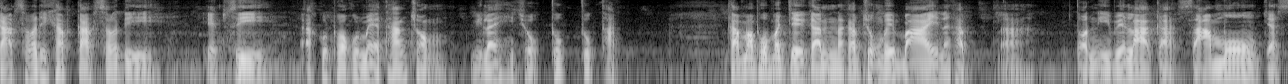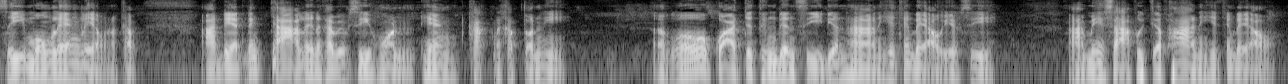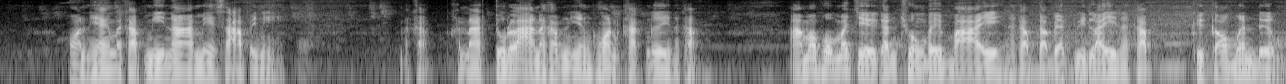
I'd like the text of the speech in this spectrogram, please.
กราบสวัสดีครับกราบสวัสดี FC อะคุณพ่อคุณแม่ทางช่องวิไลให้โชคทุกทุกท่านครับมาพบมาเจอกันนะครับช่วงบ่ายๆนะครับอ่าตอนนี้เวลากะสามโมงจะสี่โมงแรงแล้วนะครับอ่าแดดยังจ่าเลยนะครับ FC ห่อนแห้งคักนะครับตอนนี้อ่าโอ้กว่าจะถึงเดือนสี่เดือนห้านี่เฮ็ดจังได้เอา FC อ่าเมษาพฤษภานี่เฮ็ดจังได้เอาห่อนแห้งนะครับ มีหน้าเมษาไปนี่ นะครับ ขนาดตุลานะครับนี่ยังห่อนคักเลยนะครับอามาพบมาเจอกันช่วงบ่ายๆนะครับกับแบดวิไลนะครับ คือเก่าเหมือนเดิม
